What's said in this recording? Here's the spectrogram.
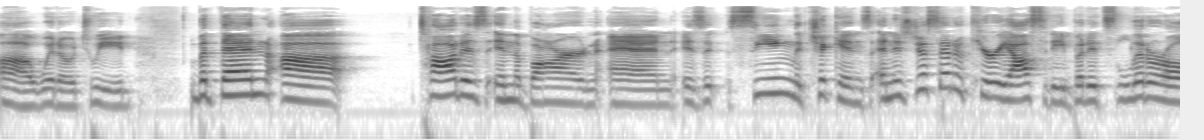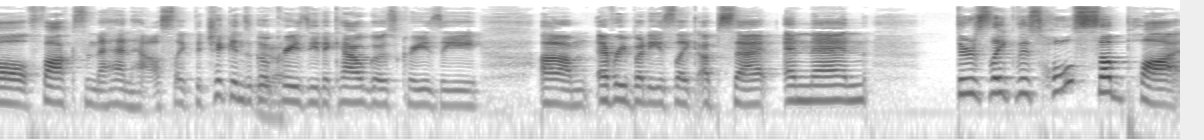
uh Widow Tweed. But then uh Todd is in the barn and is seeing the chickens and is just out of curiosity, but it's literal fox in the hen house. Like the chickens go Yeah. crazy, the cow goes crazy. Um everybody's like upset and then there's like this whole subplot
